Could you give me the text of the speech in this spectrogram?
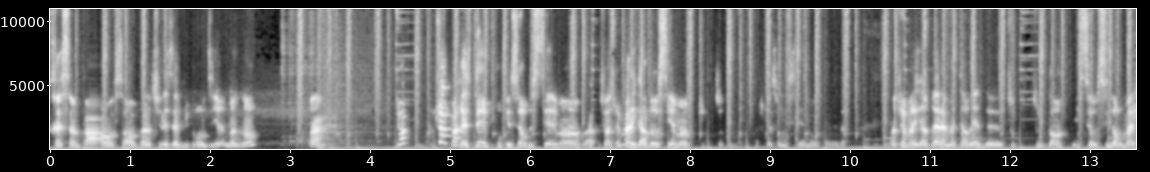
très sympa ensemble, tu les as vus grandir. Maintenant, enfin, tu vas, vas pas rester professeur de CM1, tu vas, pas les garder au CM1, tout, tout, je sais pas si on est CM1 au Canada. Enfin, tu vas pas les garder à la maternelle tout, tout, le temps. C'est aussi normal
